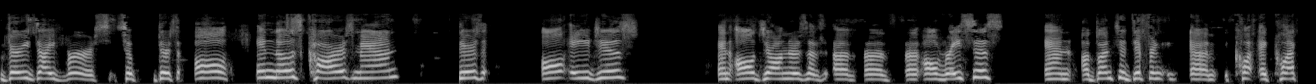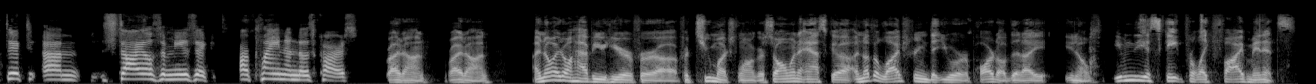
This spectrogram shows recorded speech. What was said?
very diverse. So there's all in those cars, man, there's all ages and all genres of, of, of uh, all races and a bunch of different um, ecle- eclectic um, styles of music are playing in those cars. Right on, right on. I know I don't have you here for uh, for too much longer, so I want to ask uh, another live stream that you were a part of. That I, you know, even the escape for like five minutes,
